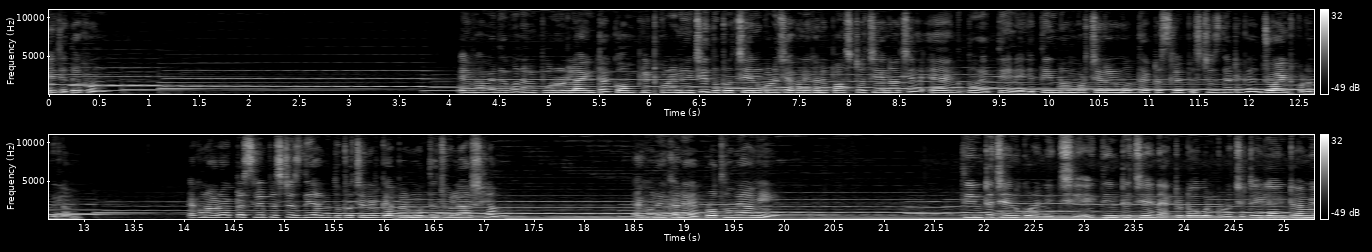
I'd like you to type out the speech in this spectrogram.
এই যে দেখুন এইভাবে দেখুন, আমি পুরো লাইনটা কমপ্লিট করে নিয়েছি, দুটো চেন করেছি, এখন এখানে পাঁচটা চেন আছে, এক, দুই, তিন, এই যে তিন নম্বর চেনের মধ্যে একটা স্লিপ স্টিচ দিয়ে এটাকে জয়েন্ট করে দিলাম। এখন আরও একটা স্লিপ স্টিচ দিয়ে আমি দুটো চেনের গ্যাপের মধ্যে চলে আসলাম। এখন এখানে প্রথমে আমি তিনটে চেন করে নিচ্ছি, এই তিনটে চেন একটা ডবল ক্রোচেট এই লাইনটা আমি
